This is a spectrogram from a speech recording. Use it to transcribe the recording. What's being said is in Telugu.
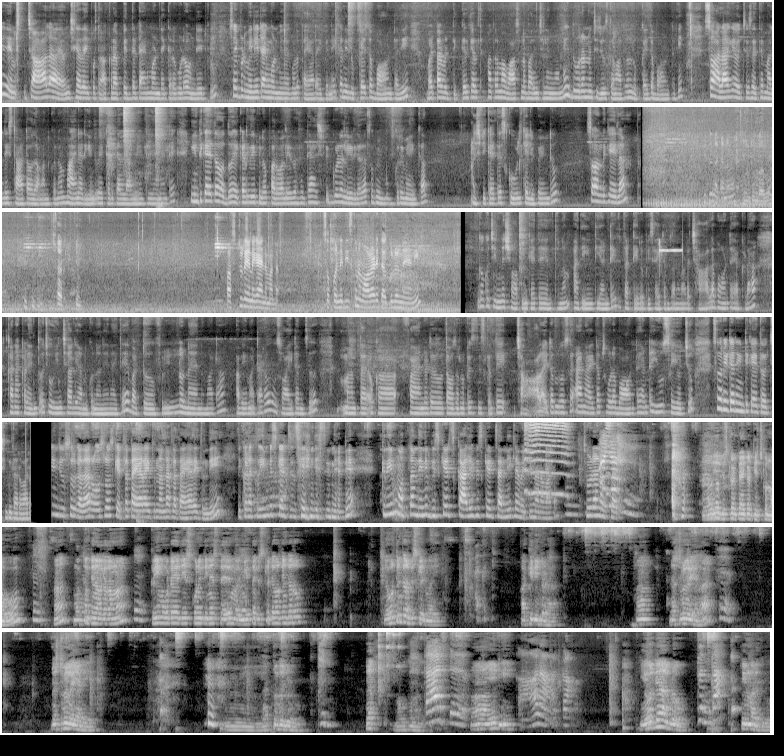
చాలా మంచిగా అది అయిపోతుంది అక్కడ పెద్ద ట్యాంక్ బండ్ దగ్గర కూడా ఉండేటివి. సో ఇప్పుడు మినీ ట్యాంక్ బండ్ మీద కూడా తయారైపోయినాయి. కానీ లుక్ అయితే బాగుంటుంది. బట్ అవి దగ్గరికి వెళ్తే మాత్రం ఆ వాసన భరించలేం. కానీ దూరం నుంచి చూస్తే మాత్రం లుక్ అయితే బాగుంటుంది. సో అలాగే వచ్చేసి అయితే మళ్ళీ స్టార్ట్ అవుదాం అనుకున్నాం. మా ఆయన అడిగిండు ఎక్కడికి వెళ్దాం ఏంటి? అని అంటే ఇంటికైతే వద్దు ఎక్కడికి తిప్పినా పర్వాలేదు అని అంటే అశ్విక్ కూడా లేడు కదా సో మేము ముగ్గురమే ఇంకా. అశ్విక్ అయితే స్కూల్కి వెళ్ళిపోయిండు. సో అందుకే ఇలా తింటుందా కన్నమ్మ? ఉంటుందా సరే తిను. ఫస్ట్ రేణగా అనమాట సో కొన్ని తీసుకున్నాం ఆల్రెడీ దగ్గులు ఉన్నాయని. ఇంకొక చిన్న షాపింగ్కి అయితే వెళ్తున్నాం. అదేంటి అంటే థర్టీ రూపీస్ ఐటమ్స్ అనమాట చాలా బాగుంటాయి అక్కడ. కానీ అక్కడ ఎంతో చూపించాలి అనుకున్నాను నేనైతే. బట్ ఫుల్ ఉన్నాయన్నమాట. అవేమంటారు? So items. మనం త- ఒక ఫైవ్ హండ్రెడ్ థౌజండ్ రూపీస్ తీసుకెళ్తే చాలా ఐటమ్స్ వస్తాయి. అండ్ ఐటమ్స్ కూడా బాగుంటాయి. అంటే యూస్ చేయొచ్చు. సో రిటర్న్ ఇంటికి అయితే వచ్చిన తర్వాత. నేను చూస్తారు కదా రోజు రోజుకి ఎట్లా తయారవుతుందంటే అట్లా తయారవుతుంది ఇక్కడ క్రీమ్ బిస్కెట్స్ ఏం చేసింది అంటే క్రీమ్ మొత్తం దీన్ని బిస్కెట్స్ ఖాళీ బిస్కెట్స్ అన్ని ఇట్లా పెట్టింది అనమాట చూడండి ఒకసారి. ఓరియో బిస్కెట్ ప్యాకెట్ తెచ్చుకున్నావు? ఆ? మొత్తం తినాలి కదమ్మా. క్రీమ్ ఒకటే తీసుకొని తినేస్తే మరి మిగతా బిస్కెట్ ఎవరు తింటారు? ఎవరు తింటారు బిస్కెట్ మరి? అక్కి. తింటాడా? డస్ట్బిన్లో వేయాలా? డస్ట్బిన్లో వేయాలి. ఎట్లుందో చూడు. ఏంటి? ఎవరు తినాలి ఇప్పుడు? తిను మరి ఇప్పుడు.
